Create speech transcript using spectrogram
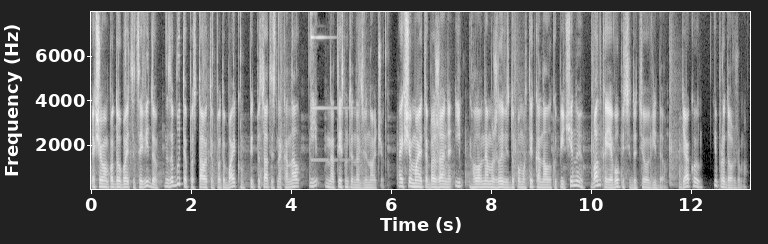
Якщо вам подобається це відео, не забудьте поставити вподобайку, підписатись на канал і натиснути на дзвіночок. А якщо маєте бажання і головне можливість допомогти каналу копійчиною, банка є в описі до цього відео. Дякую і продовжимо.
